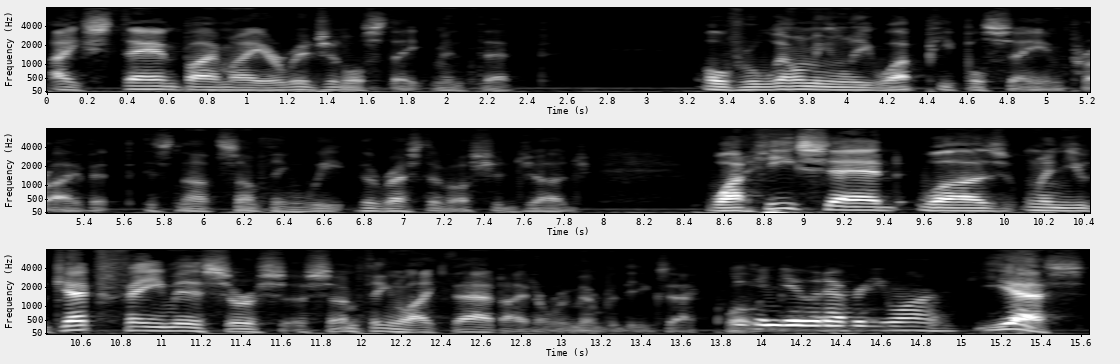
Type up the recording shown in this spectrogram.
I stand by my original statement that overwhelmingly what people say in private is not something we, the rest of us, should judge. What he said was, when you get famous or, or something like that, I don't remember the exact quote. You can do whatever you want. Yes.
